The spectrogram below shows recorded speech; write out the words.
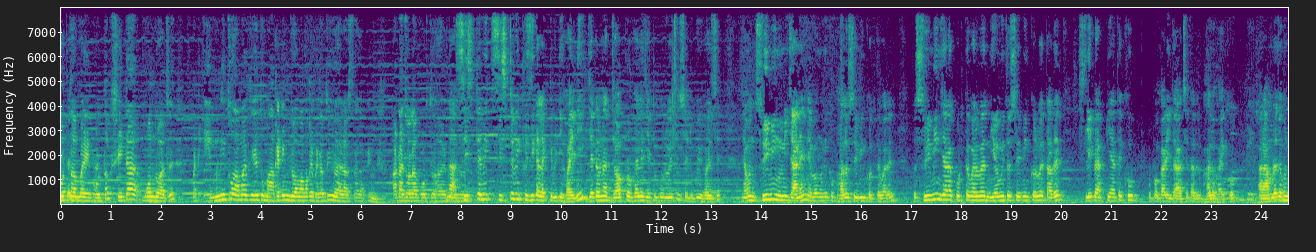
করতাম বা করতাম সেটা বন্ধ আছে। বাট এমনি তো আমার যেহেতু মার্কেটিং জব আমাকে বেরোতেই হয় রাস্তাঘাটে। হাঁটা চলা করতে হয় না সিস্টেমিক সিস্টেমিক ফিজিক্যাল অ্যাক্টিভিটি হয়নি। যেটা ওনার জব প্রোফাইলে যেটুকু রয়েছে সেটুকুই হয়েছে। যেমন সুইমিং উনি জানেন এবং উনি খুব ভালো সুইমিং করতে পারেন। তো সুইমিং যারা করতে পারবে নিয়মিত সুইমিং করবে তাদের স্লিপ অ্যাপনিয়াতে খুব উপকারিতা আছে, তাদের ভালো হয় খুব। আর আমরা যখন,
